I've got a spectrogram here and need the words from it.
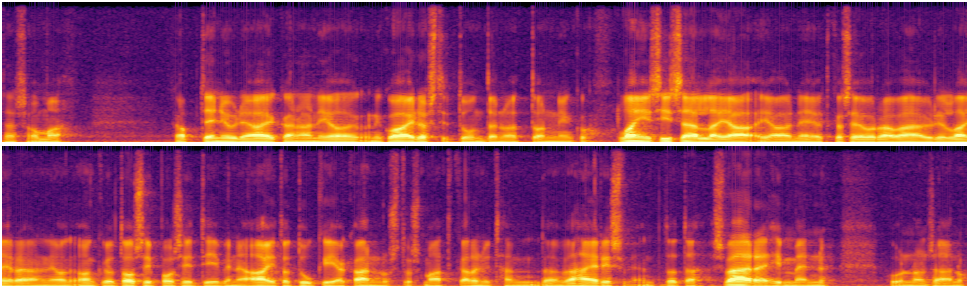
tässä oma kapteeniuden aikana niin on niin kuin aidosti tuntenut, että on niin kuin lajin sisällä ja, ja ne, jotka seuraa vähän yli lajirajan, niin on, on kyllä tosi positiivinen aito tuki ja kannustus matkalla. Nythän on vähän eri tota, sfääreihin mennyt, kun on saanut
